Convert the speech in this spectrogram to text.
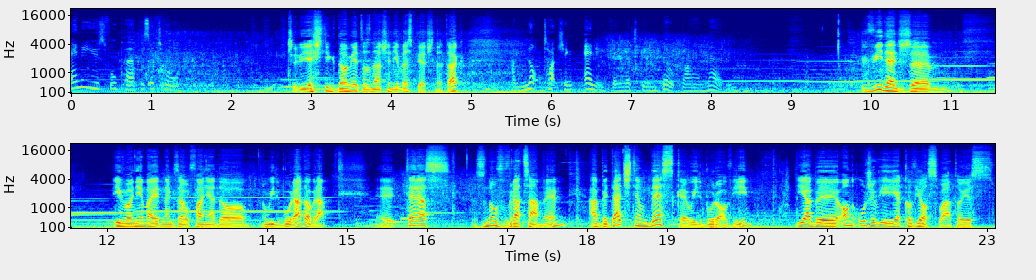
any useful purpose at all. Czyli jeśli gnomie, to znaczy niebezpieczne, tak? I'm not touching anything that's been built by a gnome. Widać, że Iwo nie ma jednak zaufania do Wilbura. Dobra, y, teraz znów wracamy, aby dać tę deskę Wilburowi i aby on użył jej jako wiosła. To jest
